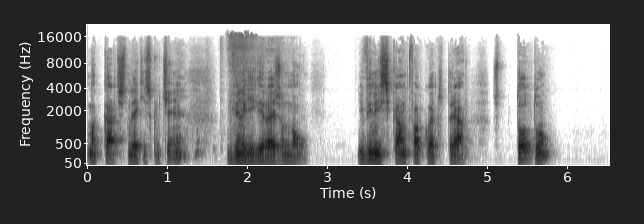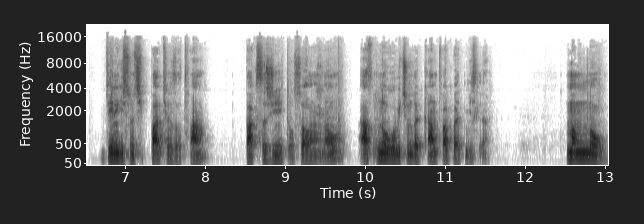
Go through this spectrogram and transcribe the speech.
макар че с леки изключения, винаги ги режа много. И винаги си казвам това, което трябва. Защото винаги съм си патил за това, пак с жените особено много. Аз много обичам да казвам това, което мисля. Ма много.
